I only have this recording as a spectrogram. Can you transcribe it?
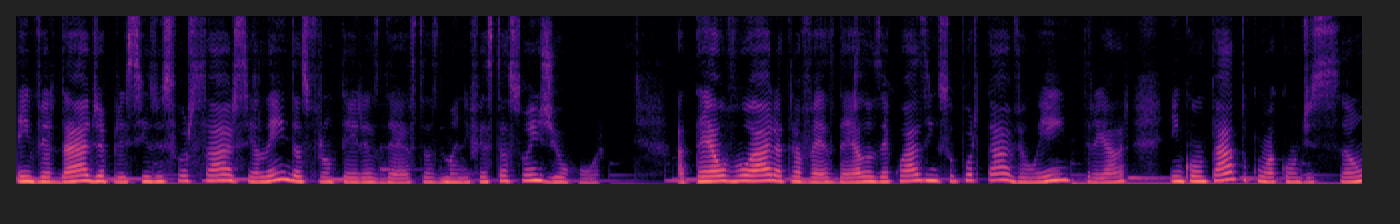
Em verdade, é preciso esforçar-se além das fronteiras destas manifestações de horror. Até ao voar através delas é quase insuportável entrar em contato com a condição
